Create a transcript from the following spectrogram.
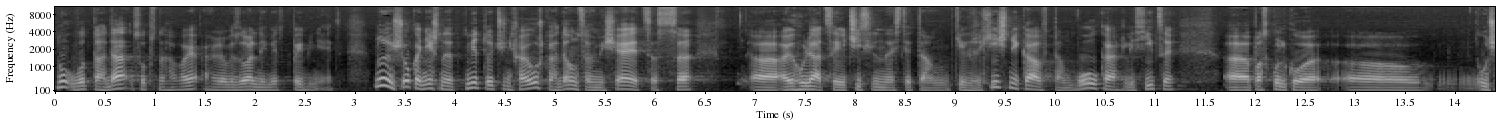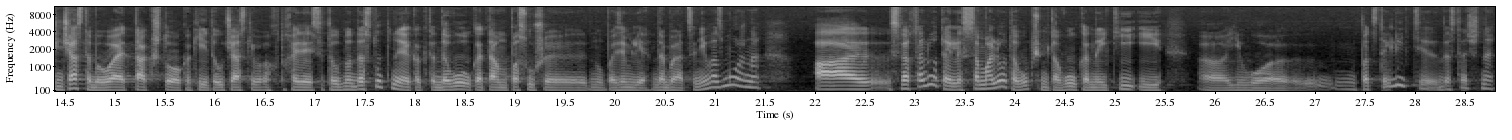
Ну, вот тогда, собственно говоря, аэровизуальный метод применяется. Ну, еще, конечно, этот метод очень хорош, когда он совмещается с э, регуляцией численности там, тех же хищников, там, волка, лисицы, э, поскольку э, очень часто бывает так, что какие-то участки в хозяйстве труднодоступные, как-то до волка там по суше, ну, по земле добраться невозможно, а с вертолета или с самолета, в общем-то, волка найти и э, его подстрелить достаточно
